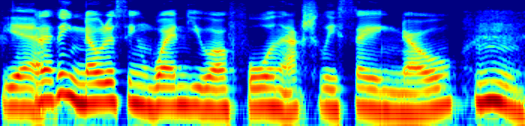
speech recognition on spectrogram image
Yeah. And I think noticing when you are full and actually saying no Mm.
